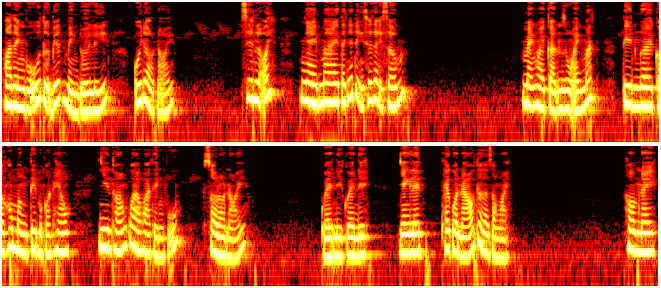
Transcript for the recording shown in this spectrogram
Hoa Thành Vũ tự biết mình đối lý, cúi đầu nói. Xin lỗi, ngày mai ta nhất định sẽ dậy sớm. Mạnh Hoài Cận dùng ánh mắt, tin người còn không bằng tim một con heo, nhìn thoáng qua Hoa Thành Vũ, sau đó nói. Quên đi, quên đi, nhanh lên, thay quần áo theo ra ra ngoài. Hôm nay,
